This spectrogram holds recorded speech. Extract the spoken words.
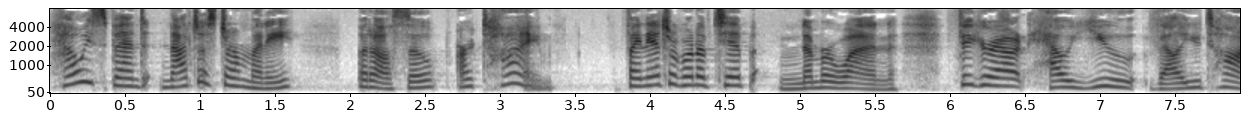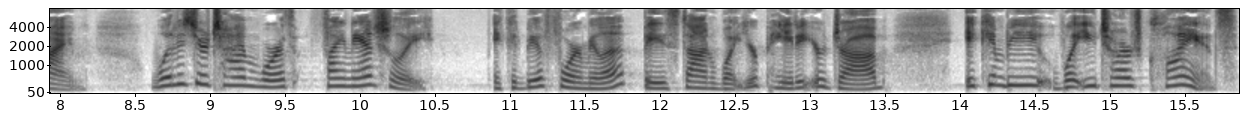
how we spend not just our money, but also our time. Financial grown up tip number one figure out how you value time. What is your time worth financially? It could be a formula based on what you're paid at your job. It can be what you charge clients.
